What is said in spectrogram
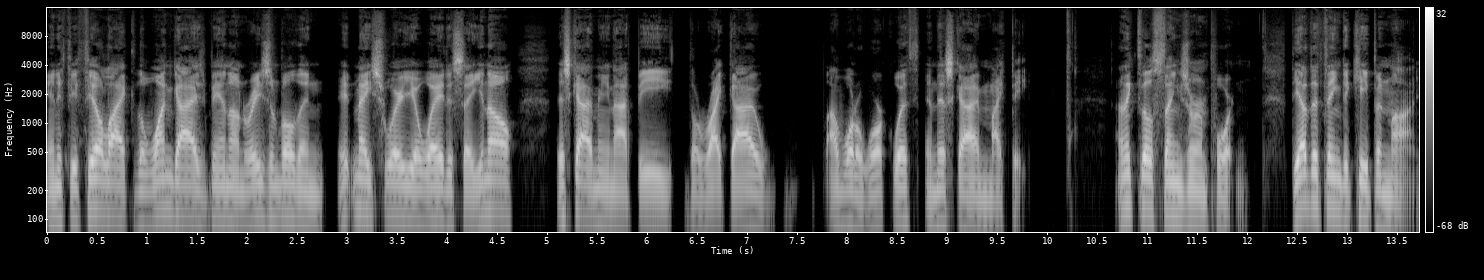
and if you feel like the one guy is being unreasonable then it may swear you away to say you know this guy may not be the right guy i want to work with and this guy might be i think those things are important the other thing to keep in mind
